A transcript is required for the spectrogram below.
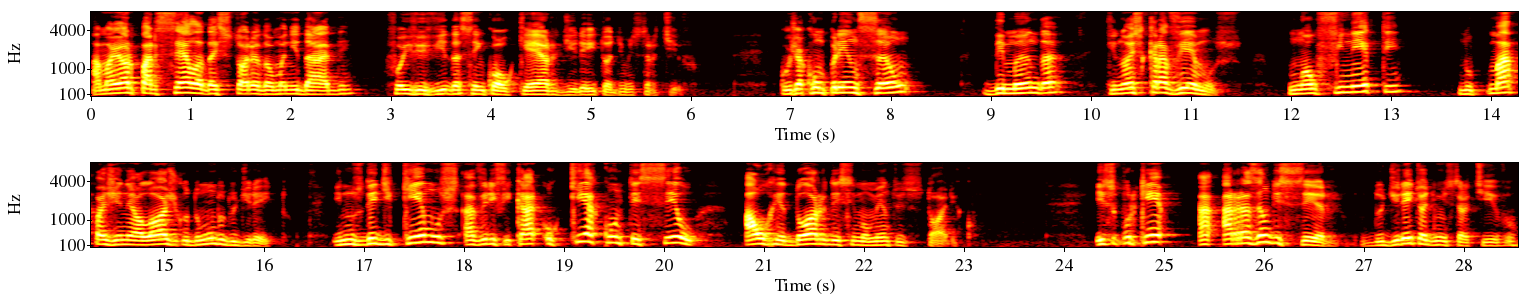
a maior parcela da história da humanidade foi vivida sem qualquer direito administrativo, cuja compreensão demanda que nós cravemos um alfinete no mapa genealógico do mundo do direito e nos dediquemos a verificar o que aconteceu ao redor desse momento histórico. Isso porque a, a razão de ser do direito administrativo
